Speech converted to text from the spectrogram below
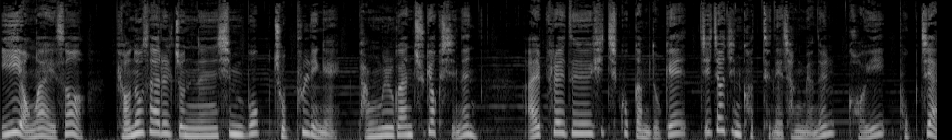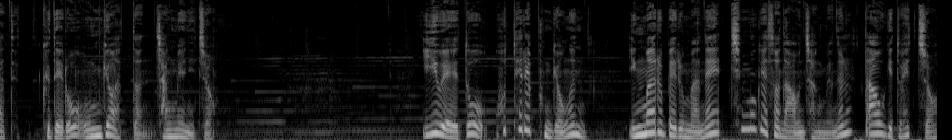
이 영화에서 변호사를 쫓는 신복 조플링의 박물관 추격신은 알프레드 히치콕 감독의 찢어진 커튼의 장면을 거의 복제하듯 그대로 옮겨왔던 장면이죠. 이외에도 호텔의 풍경은 잉마르 베리만의 침묵에서 나온 장면을 따오기도 했죠.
